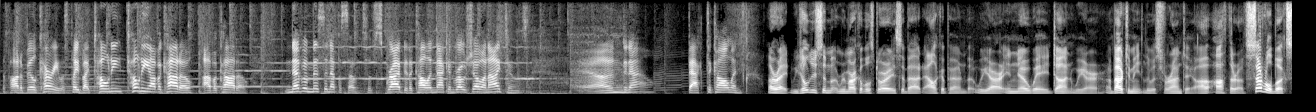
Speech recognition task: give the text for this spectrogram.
The part of Bill Curry was played by Tony Tony Avocado Avocado. Never miss an episode. Subscribe to the Colin McEnroe Show on iTunes. And now, back to Colin. All right, we told you some remarkable stories about Al Capone, but we are in no way done. We are about to meet Louis Ferrante, author of several books,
